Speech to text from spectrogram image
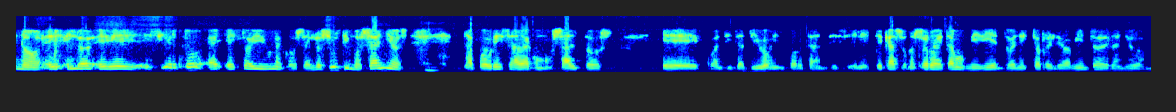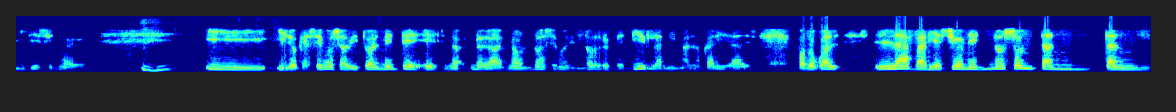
No, es cierto, esto hay una cosa. En los últimos años la pobreza da como saltos cuantitativos importantes. En este caso nosotros estamos midiendo en estos relevamientos del año 2019 y, lo que hacemos habitualmente es no, no, no, hacemos no repetir las mismas localidades, por lo cual las variaciones no son tan tan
